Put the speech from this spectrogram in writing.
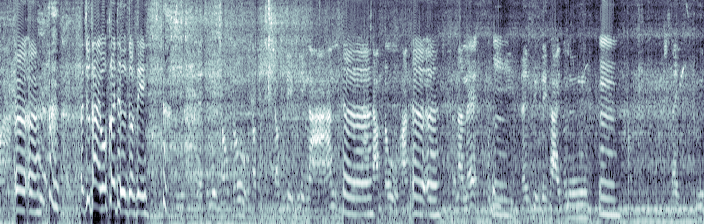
มาเออเออปัจจุบันบ่เคยถือกับดิแต่เลขช่องโต้กับกับเลขเลขหนาหันเออ สามโต้หัน เออเออ นั่นแหละบางทีได้ถึงได้ขายตัวหนึงอืม ได้ขึ้น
